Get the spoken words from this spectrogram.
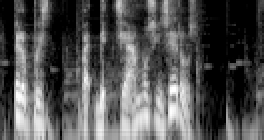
Pero pues seamos sinceros,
